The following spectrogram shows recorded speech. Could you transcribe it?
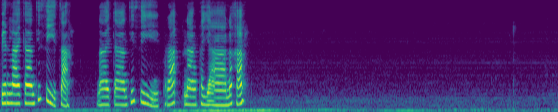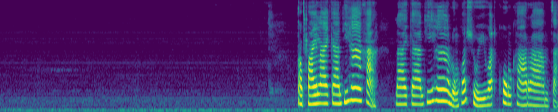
เป็นรายการที่ 4 จ้ะ รายการที่ 4 พระนางพญานะคะ ต่อไปรายการที่ 5 ค่ะ รายการที่ 5 หลวงพ่อฉุยวัดคงคารามจ้ะ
